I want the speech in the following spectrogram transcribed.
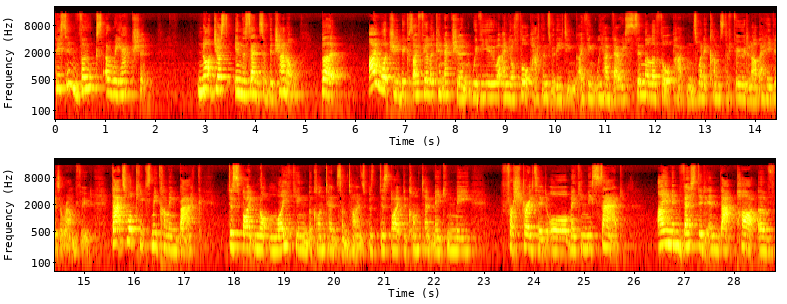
this invokes a reaction. Not just in the sense of the channel, but I watch you because I feel a connection with you and your thought patterns with eating. I think we have very similar thought patterns when it comes to food and our behaviors around food. That's what keeps me coming back despite not liking the content sometimes, but despite the content making me frustrated or making me sad. I am invested in that part of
